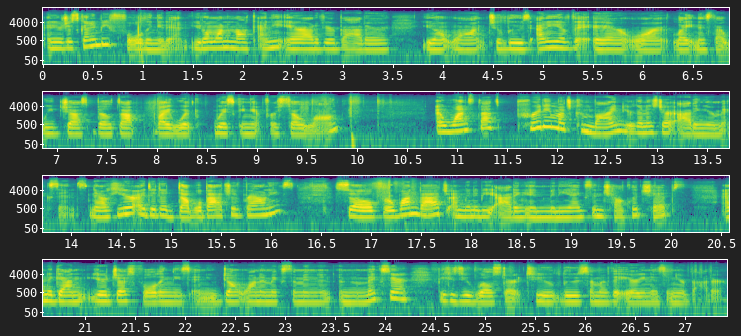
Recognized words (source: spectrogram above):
and you're just going to be folding it in. You don't want to knock any air out of your batter. You don't want to lose any of the air or lightness that we just built up by whisking it for so long. And once that's pretty much combined, you're gonna start adding your mix-ins. Now here I did a double batch of brownies. So for one batch, I'm gonna be adding in mini eggs and chocolate chips. And again, you're just folding these in. You don't wanna mix them in, in the mixer because you will start to lose some of the airiness in your batter.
